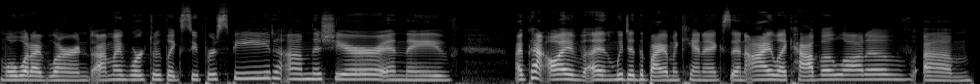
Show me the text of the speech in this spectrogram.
well, what I've learned, um, I've worked with like Super Speed, um, this year, and they've, I've kind, of I've, and we did the biomechanics, and I like have a lot of, um,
